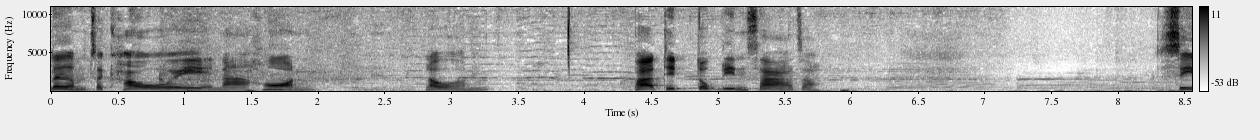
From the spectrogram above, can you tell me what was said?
เริ่มจะเข้าไอ้นาห้อนเราพระอาทิตย์ตกดินซาจ้ะสี่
